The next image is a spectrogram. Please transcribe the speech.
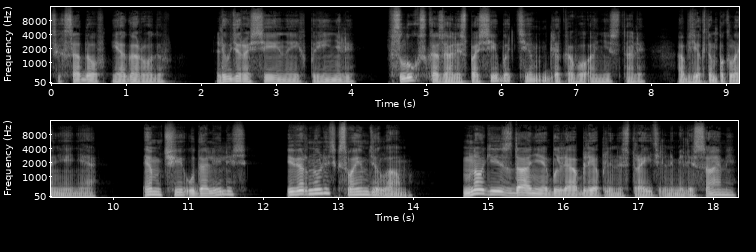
с их садов и огородов. Люди рассеянно их приняли, вслух сказали спасибо тем, для кого они стали объектом поклонения. МЧ удалились и вернулись к своим делам. Многие здания были облеплены строительными лесами.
